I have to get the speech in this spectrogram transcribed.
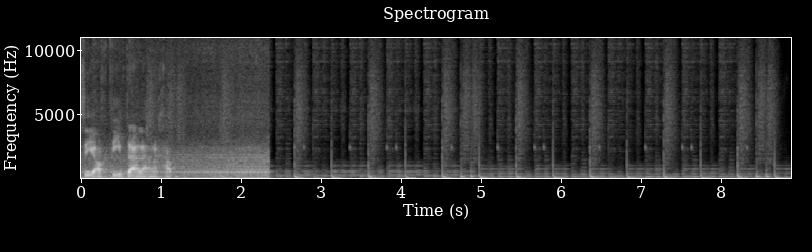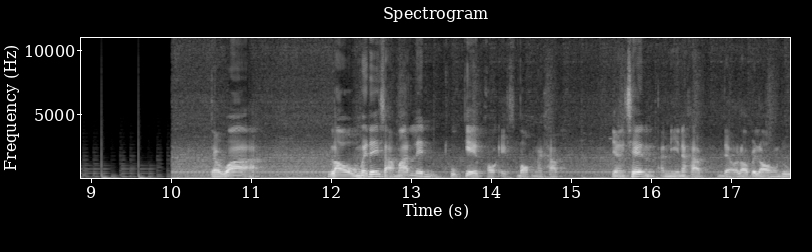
Sea of Thieves ได้แล้วนะครับ แต่ว่าเราไม่ได้สามารถเล่นทุกเกมของ Xbox นะครับ อย่างเช่นอันนี้นะครับ เดี๋ยวเราไปลองดู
